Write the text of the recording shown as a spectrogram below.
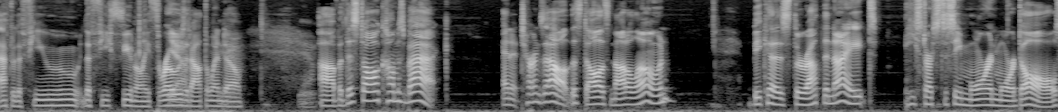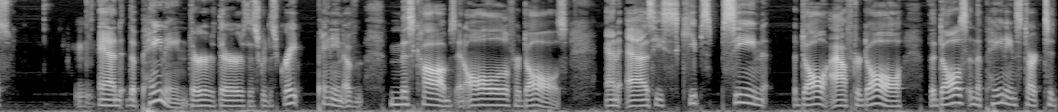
After the fu- the fu- funeral, he throws Yeah. it out the window. Yeah. Uh, but this doll comes back, and it turns out this doll is not alone, because throughout the night he starts to see more and more dolls, Mhm. and the painting there there's this this great painting of Miss Cobbs and all of her dolls, and as he keeps seeing doll after doll, the dolls in the painting start to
